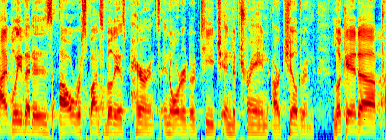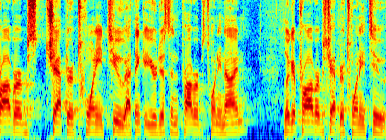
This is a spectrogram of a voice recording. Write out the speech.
I believe that it is our responsibility as parents in order to teach and to train our children. Look at uh, Proverbs chapter 22. I think you're just in Proverbs 29. Look at Proverbs chapter 22.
